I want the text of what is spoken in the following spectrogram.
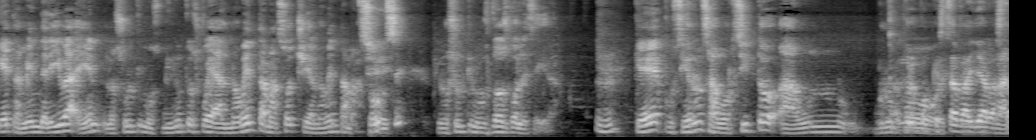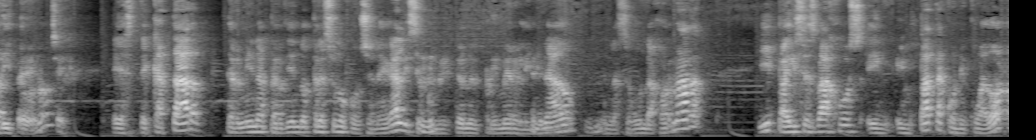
que también deriva en los últimos minutos, fue al 90 más 8 y al 90 más Sí. 11, los últimos dos goles de Irán. Ujú. Que pusieron saborcito a un grupo, Un grupo que estaba este, ya bastante. rarito, ¿no? Sí. Este, Qatar termina perdiendo 3-1 con Senegal y se Ujú. convirtió en el primer eliminado en la segunda jornada. Y Países Bajos en- empata con Ecuador.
